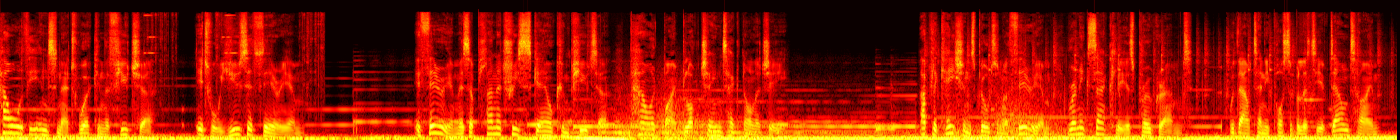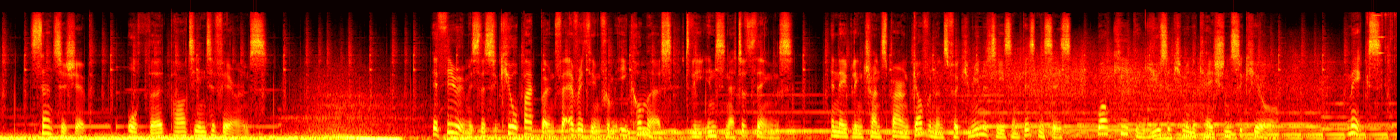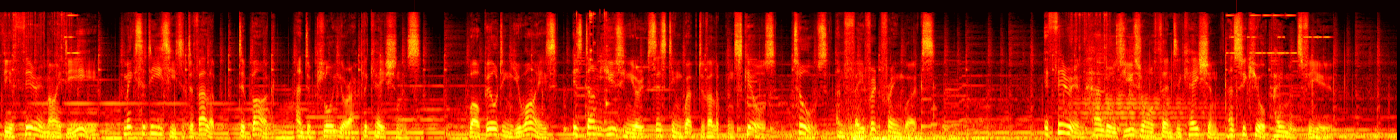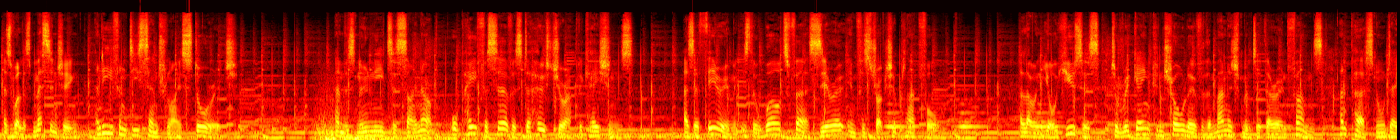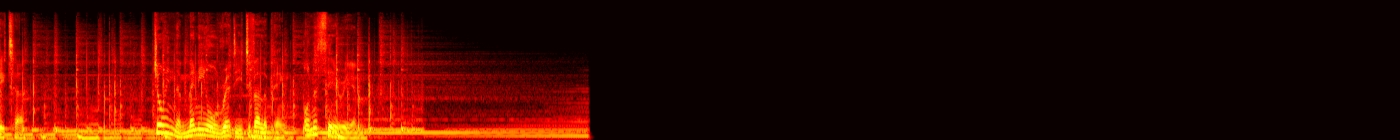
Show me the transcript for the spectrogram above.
How will the internet work in the future? It will use Ethereum. Ethereum is a planetary scale computer powered by blockchain technology. Applications built on Ethereum run exactly as programmed, without any possibility of downtime, censorship, or third-party interference. Ethereum is the secure backbone for everything from e-commerce to the Internet of Things, enabling transparent governance for communities and businesses while keeping user communication secure. Mix, the Ethereum IDE, makes it easy to develop, debug and deploy your applications. While building UIs is done using your existing web development skills, tools and favorite frameworks. Ethereum handles user authentication and secure payments for you, as well as messaging and even decentralized storage. And there's no need to sign up or pay for service to host your applications, as Ethereum is the world's first zero infrastructure platform, allowing your users to regain control over the management of their own funds and personal data. Join the many already developing on Ethereum.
